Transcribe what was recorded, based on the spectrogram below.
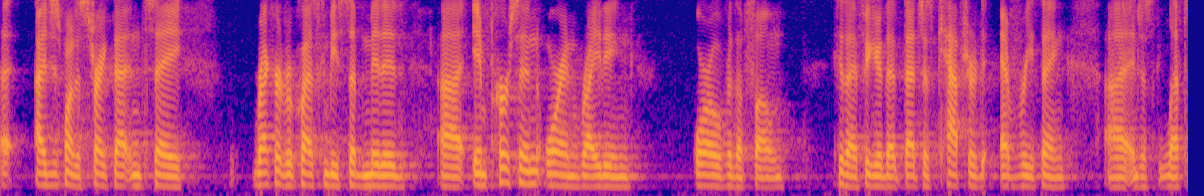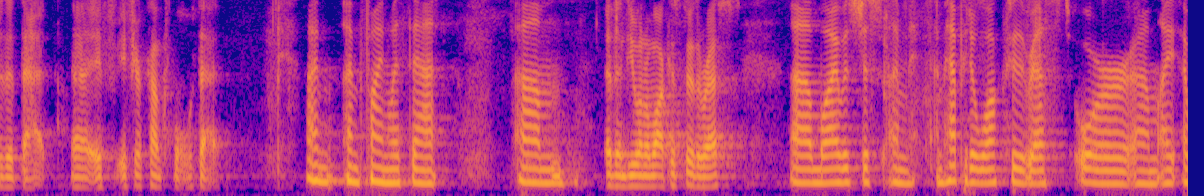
Uh, I just want to strike that and say record requests can be submitted uh, in person or in writing or over the phone, because I figured that that just captured everything uh, and just left it at that, if, if you're comfortable with that. I'm, I'm fine with that. And then do you want to walk us through the rest? Um, Well, I was just, I'm, I'm happy to walk through the rest, or um, I I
